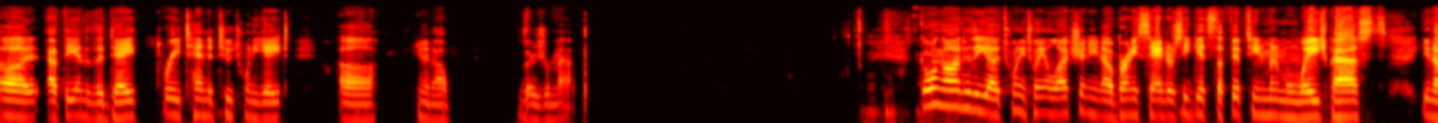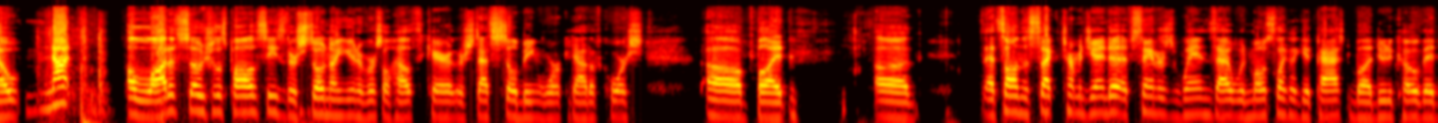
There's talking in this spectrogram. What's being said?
uh, at the end of the day, 310 to 228. Uh, you know, there's your map. Going on to the uh, 2020 election, you know, Bernie Sanders, he gets the 15 minimum wage passed. You know, not a lot of socialist policies. There's still no universal health care. There's, that's still being worked out, of course. Uh, but uh, that's on the second term agenda. If Sanders wins, that would most likely get passed. But due to COVID,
